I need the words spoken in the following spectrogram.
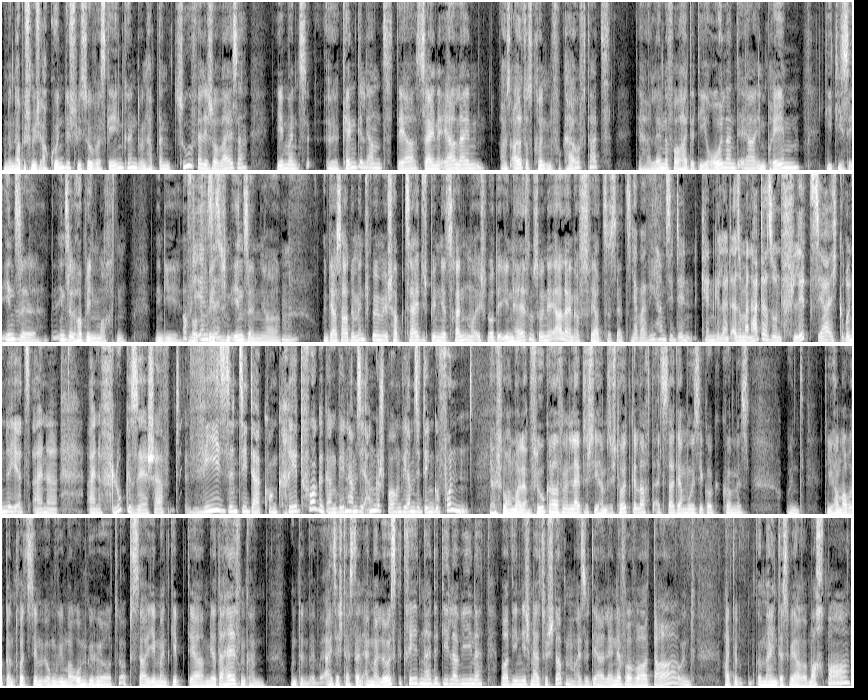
Und dann habe ich mich erkundigt, wie sowas gehen könnte und habe dann zufälligerweise jemand äh, kennengelernt, der seine Airline aus Altersgründen verkauft hat der Herr Lennefer hatte die Roland Air in Bremen, die diese Insel, Inselhopping machten in die Auf nordfriesischen die Inseln. Inseln ja. Mhm. Und der sagte, Mensch, Böhme, ich habe Zeit, ich bin jetzt Rentner, ich würde Ihnen helfen, so eine Airline aufs Pferd zu setzen. Ja, aber wie haben Sie den kennengelernt? Also man hat da so einen Flitz, ja, ich gründe jetzt eine, eine Fluggesellschaft. Wie sind Sie da konkret vorgegangen? Wen haben Sie angesprochen? Wie haben Sie den gefunden? Ja, ich war mal am Flughafen in Leipzig, die haben sich totgelacht, als da der Musiker gekommen ist. Und die haben aber dann trotzdem irgendwie mal rumgehört, ob es da jemand gibt, der mir da helfen kann. Und als ich das dann einmal losgetreten hatte, die Lawine, war die nicht mehr zu stoppen. Also der Lennefer war da und hatte gemeint, das wäre machbar.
